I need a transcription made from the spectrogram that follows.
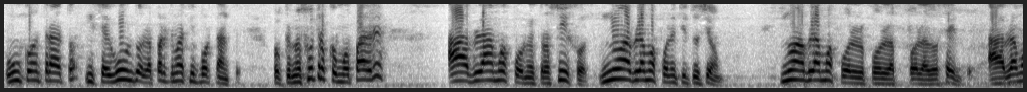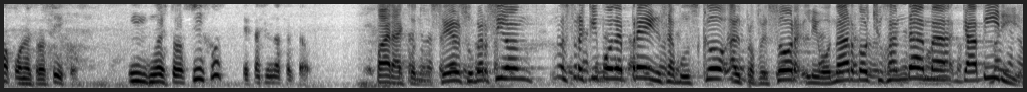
un contrato. Y segundo, la parte más importante, porque nosotros como padres hablamos por nuestros hijos, no hablamos por la institución, no hablamos por, por, la, por la docente, hablamos por nuestros hijos y nuestros hijos están siendo afectados. Para conocer su versión, nuestro equipo de prensa buscó al profesor Leonardo Chujandama Gaviria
